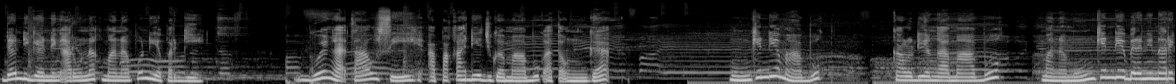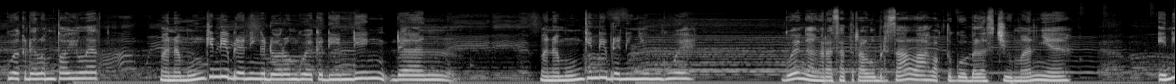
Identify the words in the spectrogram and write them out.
dan digandeng Aruna ke mana pun dia pergi. Gue nggak tahu sih apakah dia juga mabuk atau enggak. Mungkin dia mabuk. Kalau dia nggak mabuk, mana mungkin dia berani narik gue ke dalam toilet. Mana mungkin dia berani ngedorong gue ke dinding dan mana mungkin dia berani nyium gue. Gue nggak ngerasa terlalu bersalah waktu gue balas ciumannya. Ini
